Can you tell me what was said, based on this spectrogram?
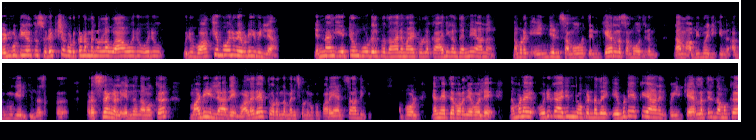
പെൺകുട്ടികൾക്ക് സുരക്ഷ കൊടുക്കണമെന്നുള്ള ആ ഒരു ഒരു ഒരു വാക്യം പോലും എവിടെയുമില്ല. എന്നാൽ ഏറ്റവും കൂടുതൽ പ്രധാനമായിട്ടുള്ള കാര്യങ്ങൾ തന്നെയാണ് നമ്മുടെ ഇന്ത്യൻ സമൂഹത്തിനും കേരള സമൂഹത്തിനും നാം അഭിമുഖീകരിക്കുന്ന അഭിമുഖീകരിക്കുന്ന പ്രശ്നങ്ങൾ എന്ന് നമുക്ക് മടിയില്ലാതെ വളരെ തുറന്ന മനസ്സോട് നമുക്ക് പറയാൻ സാധിക്കും. അപ്പോൾ ഞാൻ നേരത്തെ പറഞ്ഞ പോലെ നമ്മളെ ഒരു കാര്യം നോക്കേണ്ടത് എവിടെയൊക്കെയാണ്? ഇപ്പൊ ഈ കേരളത്തിൽ നമുക്ക്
